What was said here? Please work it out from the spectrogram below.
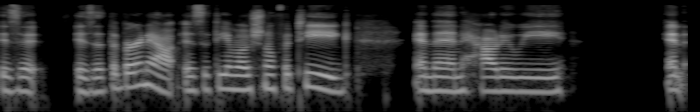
Is it is it the burnout? Is it the emotional fatigue? And then how do we and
